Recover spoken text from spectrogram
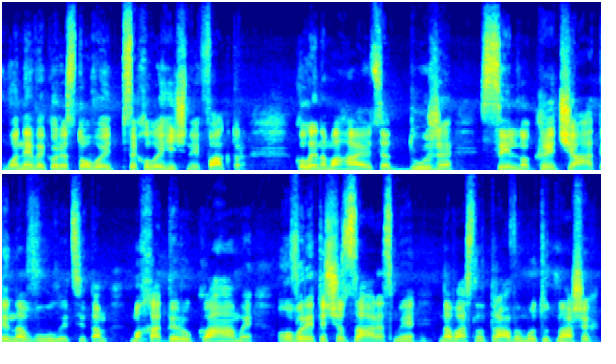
вони використовують психологічний фактор, коли намагаються дуже сильно кричати на вулиці, там махати руками, говорити, що зараз ми на вас натравимо тут наших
